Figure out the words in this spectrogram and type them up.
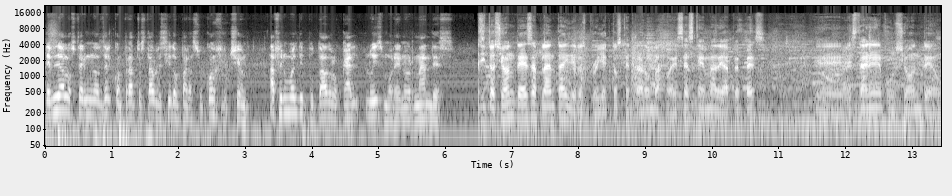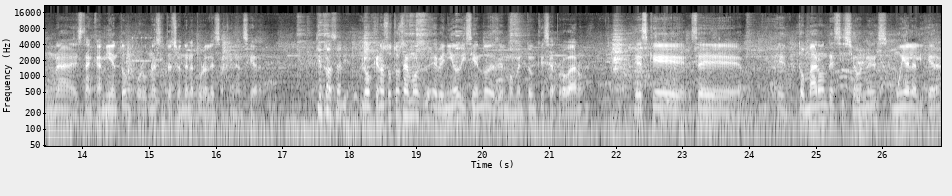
debido a los términos del contrato establecido para su construcción, afirmó el diputado local Luis Moreno Hernández. La situación de esa planta y de los proyectos que entraron bajo ese esquema de APPs eh, están en función de un estancamiento por una situación de naturaleza financiera. ¿Qué pasaría? Lo que nosotros hemos eh, venido diciendo desde el momento en que se aprobaron es que se eh, tomaron decisiones muy a la ligera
